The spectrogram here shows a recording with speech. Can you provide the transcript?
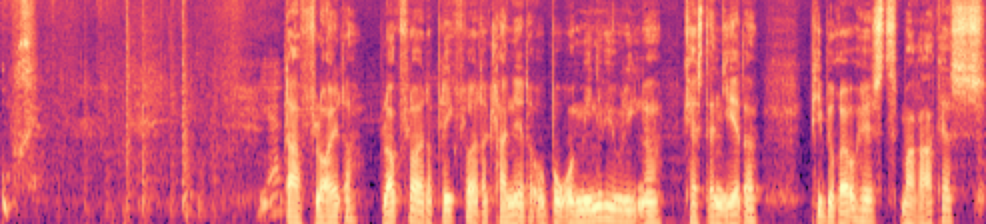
Ups. Ja, Der er fløjter, blokfløjter, blikfløjter, klarinetter, oboer, minivioliner, kastagnetter, pipirøvhest, maracas.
